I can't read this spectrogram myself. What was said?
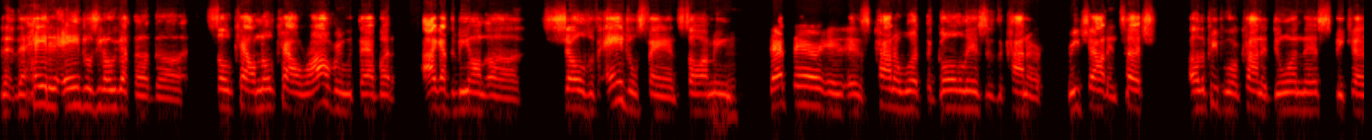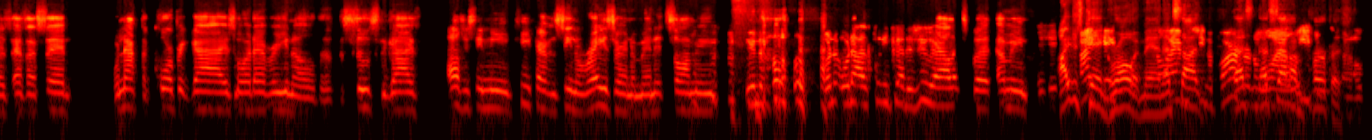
the the hated Angels. You know, we got the the SoCal NoCal rivalry with that, but I got to be on uh, shows with Angels fans. So I mean, that there is, is kind of what the goal is, is to kind of reach out and touch other people who are kind of doing this because, as I said, we're not the corporate guys or whatever, you know, the, the suits, the guys. Obviously, me and Keith haven't seen a razor in a minute, so I mean, you know, we're not, we're not as clean cut as you, Alex. But I mean, I just can't can't- grow it, man. No, That's haven't not. seen a barber that's- that's not on either, purpose. so-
